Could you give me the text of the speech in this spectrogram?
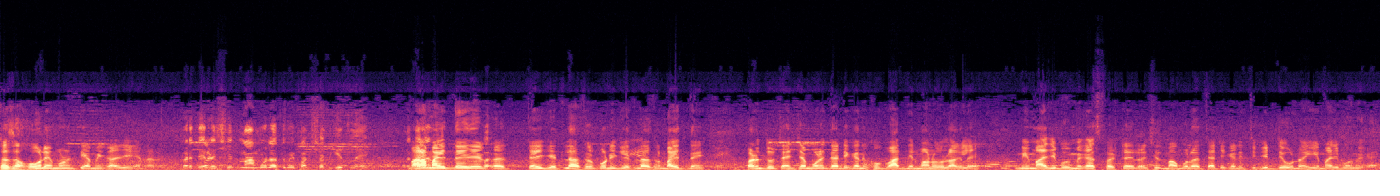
तसं होऊ नये म्हणून ती आम्ही काळजी घेणार आहे. बरं ते रशीद मामूला तुम्ही पक्षात घेतलंय. तर मला माहीत नाही ते- ते घेतलं असेल कोणी घेतलं असेल माहीत नाही. परंतु त्यांच्यामुळे त्या ठिकाणी खूप वाद निर्माण होऊ लागले. मी माझी भूमिका स्पष्ट आहे रशीद मामूला त्या ठिकाणी तिकीट देऊ नये ही माझी भूमिका आहे.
